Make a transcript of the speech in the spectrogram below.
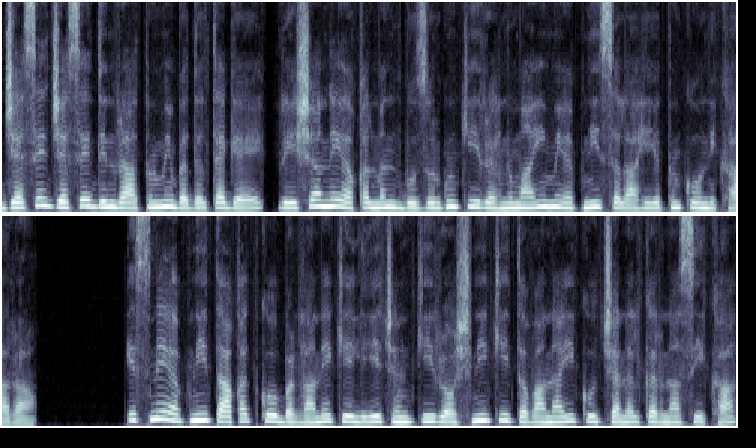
जैसे जैसे दिन रातों में बदलते गए रेशा ने अक्लमंद बुज़ुर्गों की रहनुमाई में अपनी सलाहियतों को निखारा। इसने अपनी ताकत को बढ़ाने के लिए चंद की रोशनी की तवानाई को चैनल करना सीखा,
